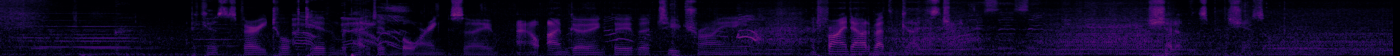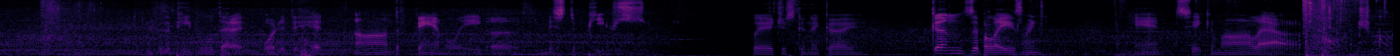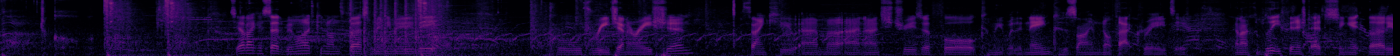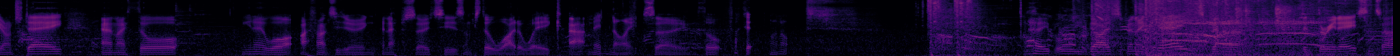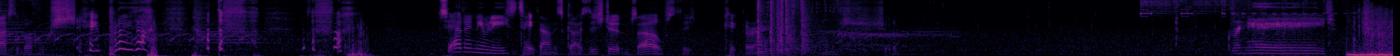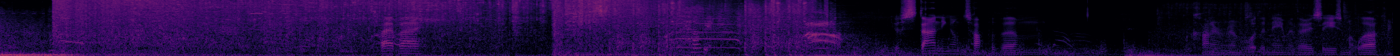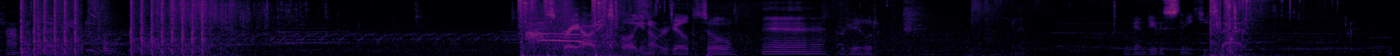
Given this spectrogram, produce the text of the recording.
because it's very talkative and repetitive and boring. So now I'm going over to try and find out about the guy that's trying. Shut up, this bit of shit song. And for the people that ordered the hit on the family of Mr. Pearce, we're just gonna go guns a blazing and take them all out. So like I said, I've been working on the first mini-movie called Regeneration. Thank you, Emma and Auntie Teresa, for coming up with a name, because I'm not that creative. And I completely finished editing it earlier on today, and I thought, you know what, I fancy doing an episode since I'm still wide awake at midnight, so I thought, fuck it, why not? I hope all you guys have been okay. It's been a been three days since I last uploaded. Oh shit! Who blew that? What the fuck? What the fuck? See, I don't even need to take down these guys. They just do it themselves. They kick their own. Oh, shut up. Grenade! Bye bye. You're standing on top of um can't even remember what the name of those. I use them at work. I can't remember their name. Ooh. It's a great hiding spot. You're not revealed at all. revealed. We're gonna do the sneaky side.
